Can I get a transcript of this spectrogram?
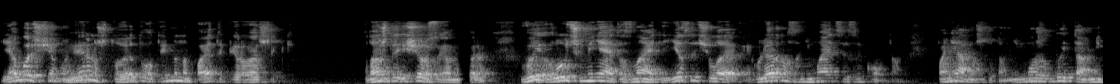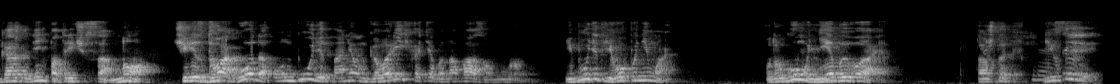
Я больше чем уверен, что это вот именно по этой первой ошибке. Потому что, еще раз я вам говорю, вы лучше меня это знаете. Если человек регулярно занимается языком, там, понятно, что там не может быть там не каждый день по три часа, но через два года он будет на нем говорить хотя бы на базовом уровне и будет его понимать. По-другому не бывает. Потому что да. язык,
